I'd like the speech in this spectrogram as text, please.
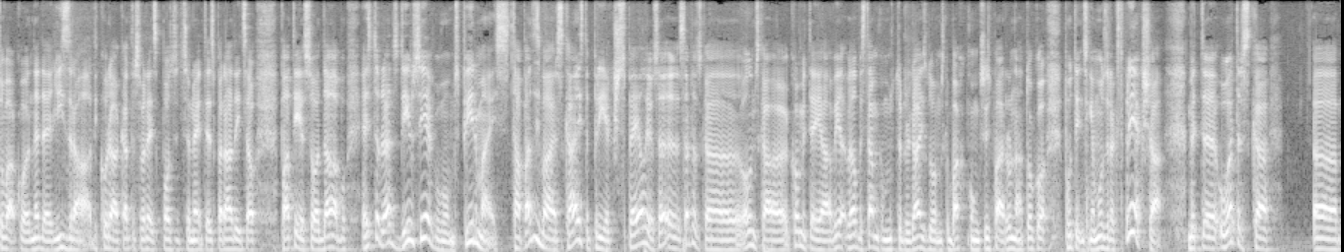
tuvāko nedēļu izrādi, kurā katrs varēs pozicionēties, parādīt savu patieso dabu. Es tur redzu divus ieguvumus. Pirmais, tā patiesībā ir skaista priekšspēle, jo Starptautiskā olimpiskā komitejā vēl bez tam, ka mums tur ir aizdomas, ka Baha kungs vispār runā to, ko Putins viņam uzraksta priekšā, bet uh, otrs, ka uh,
